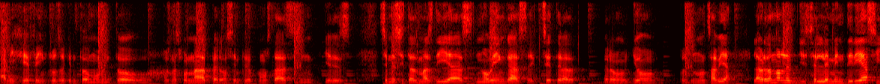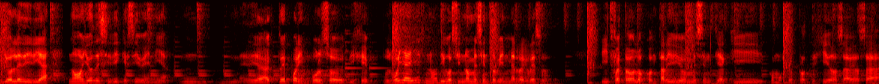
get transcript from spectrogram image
a mi jefe incluso que en todo momento, pues no es por nada, pero siempre, ¿cómo estás? Quieres, si necesitas más días, no vengas, etcétera. Pero yo, pues no sabía. La verdad no le, se le mentiría si yo le diría, no, yo decidí que sí venía. Mm, eh, actué por impulso, dije, pues voy a ir, ¿no? Digo, si no me siento bien, me regreso. Y fue todo lo contrario, yo me sentí aquí como que protegido, ¿sabes? O sea,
